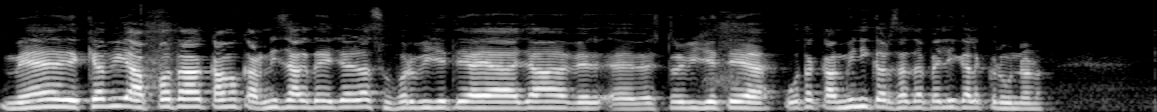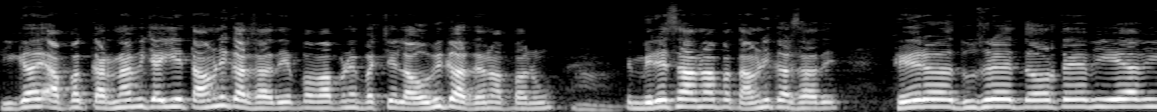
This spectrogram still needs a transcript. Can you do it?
ਮੈਂ ਦੇਖਿਆ ਵੀ ਆਪਾਂ ਤਾਂ ਕੰਮ ਕਰ ਨਹੀਂ ਸਕਦੇ ਜਿਹੜਾ ਸੁਪਰ ਵੀਜੇ ਤੇ ਆਇਆ ਜਾਂ ਵੈਸਟਰ ਵੀਜੇ ਤੇ ਆ ਉਹ ਤਾਂ ਕੰਮ ਹੀ ਨਹੀਂ ਕਰ ਸਕਦਾ ਪਹਿਲੀ ਗੱਲ ਕਾਨੂੰਨਨ। ਠੀਕ ਹੈ ਆਪਾਂ ਕਰਨਾ ਵੀ ਚਾਹੀਏ ਤਾਂ ਵੀ ਨਹੀਂ ਕਰ ਸਕਦੇ ਆਪਾਂ ਆਪਣੇ ਬੱਚੇ ਲਾਓ ਵੀ ਕਰ ਦੇਣ ਆਪਾਂ ਨੂੰ। ਤੇ ਮੇਰੇ ਹਿਸਾਬ ਨਾਲ ਆਪਾਂ ਤਾਂ ਵੀ ਨਹੀਂ ਕਰ ਸਕਦੇ। ਫਿਰ ਦੂਸਰੇ ਦੌਰ ਤੇ ਵੀ ਇਹ ਆ ਵੀ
